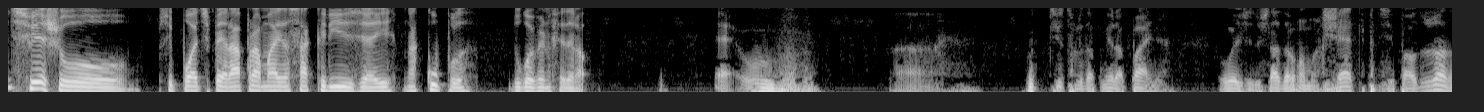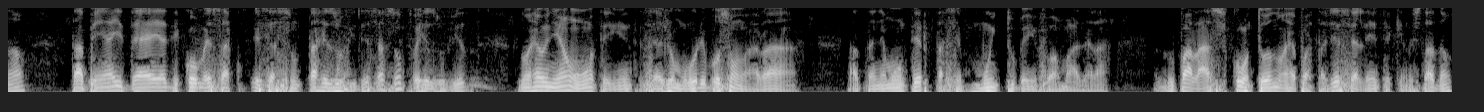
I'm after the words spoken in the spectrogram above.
desfecho se pode esperar para mais essa crise aí na cúpula do governo federal? É, o, a, o título da primeira página hoje do Estadão, a manchete principal do jornal, está bem a ideia de como essa, esse assunto está resolvido. Esse assunto foi resolvido numa reunião ontem entre Sérgio Moro e Bolsonaro. A, a Tânia Monteiro, que está sempre muito bem informada lá no Palácio, contou numa reportagem excelente aqui no Estadão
